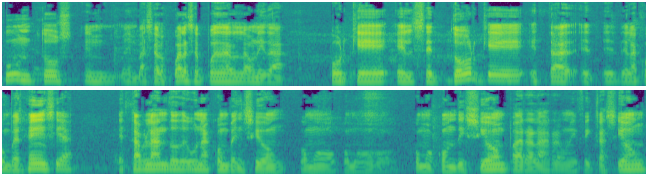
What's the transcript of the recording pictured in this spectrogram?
puntos en, en base a los cuales se puede dar la unidad? Porque el sector que está eh, eh, de la convergencia está hablando de una convención como, como, como condición para la reunificación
